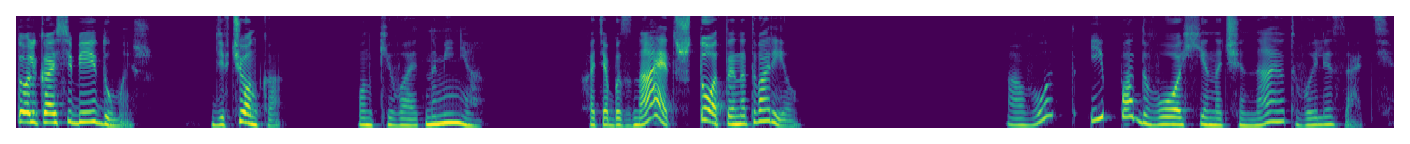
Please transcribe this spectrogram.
Только о себе и думаешь. Девчонка, он кивает на меня. Хотя бы знает, что ты натворил. А вот и подвохи начинают вылезать.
